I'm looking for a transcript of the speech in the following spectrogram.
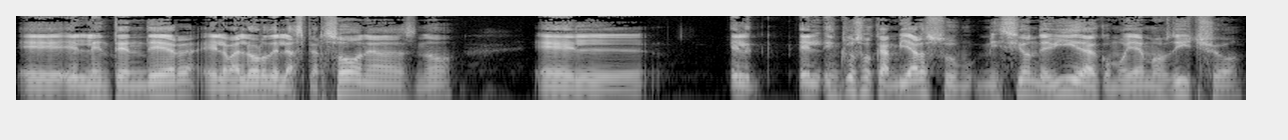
eh, el entender el valor de las personas, ¿no? El, el, incluso cambiar su misión de vida, como ya hemos dicho,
